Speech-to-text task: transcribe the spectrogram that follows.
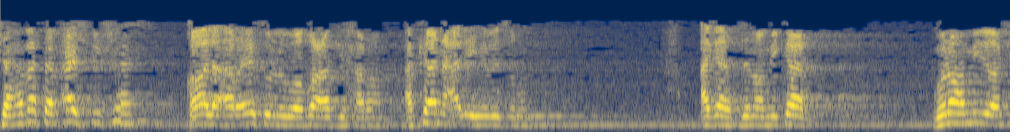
شهوتم اجرش هست قال ارأيتم لو وضع في حرام. اكان عليه وزر اگر زنا می‌کرد گناه می داشت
